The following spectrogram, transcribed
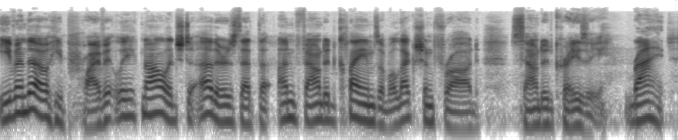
even though he privately acknowledged to others that the unfounded claims of election fraud sounded crazy. Right.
